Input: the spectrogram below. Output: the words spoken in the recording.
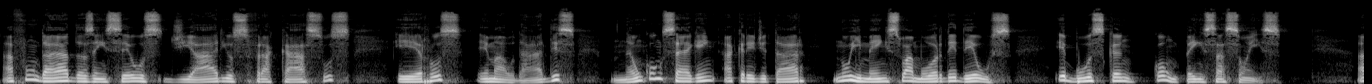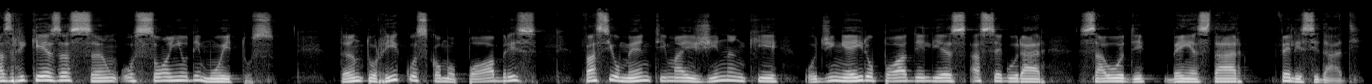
afundadas em seus diários fracassos, erros e maldades, não conseguem acreditar no imenso amor de Deus e buscam compensações. As riquezas são o sonho de muitos. Tanto ricos como pobres facilmente imaginam que o dinheiro pode lhes assegurar saúde, bem-estar, felicidade.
